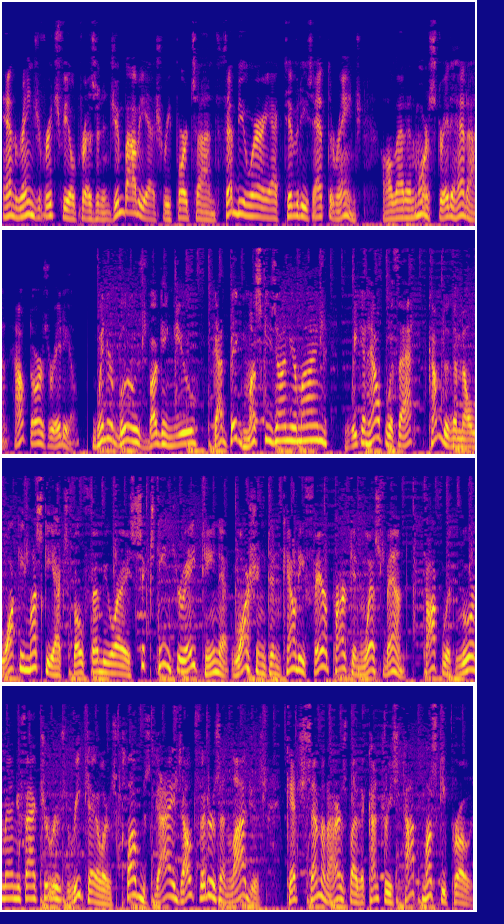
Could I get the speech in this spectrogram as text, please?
And Range of Richfield President Jim Babiasz reports on February activities at the range. All that and more straight ahead on Outdoors Radio. Winter blues bugging you? Got big muskies on your mind? We can help with that. Come to the Milwaukee Muskie Expo February 16 through 18 at Washington County Fair Park in West Bend. Talk with lure manufacturers, retailers, clubs, guides, outfitters, and lodges. Catch seminars by the country's top muskie pros.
